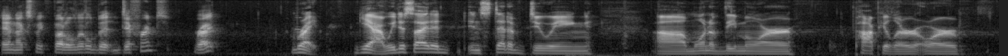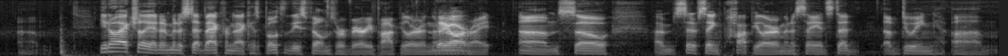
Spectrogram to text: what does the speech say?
and next week, but a little bit different, right? Right. Yeah, we decided instead of doing um, one of the more popular or. Um, you know, actually, I'm going to step back from that because both of these films were very popular in their They own are. right. Um, so um, instead of saying popular, I'm going to say instead of doing um,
